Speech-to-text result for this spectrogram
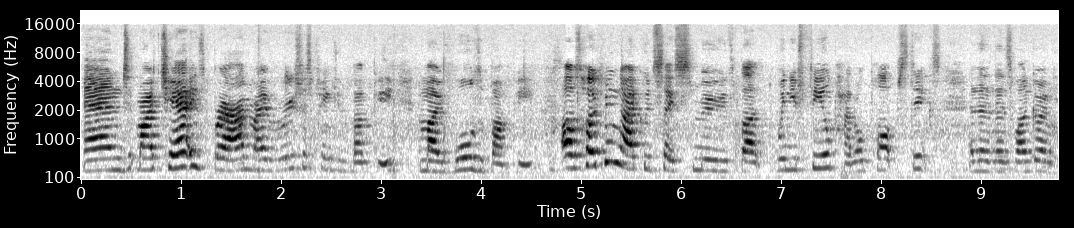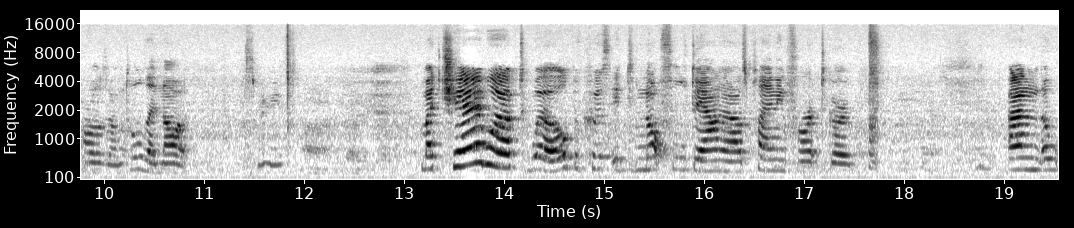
And my chair is brown, my roof is pink and bumpy, and my walls are bumpy. I was hoping I could say smooth, but when you feel paddle pop sticks, and then there's one going horizontal, they're not smooth. My chair worked well because it did not fall down and I was planning for it to go. And the,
